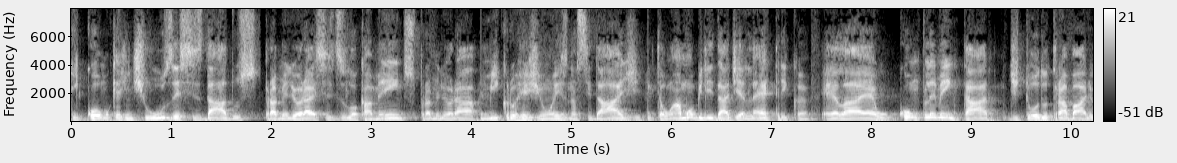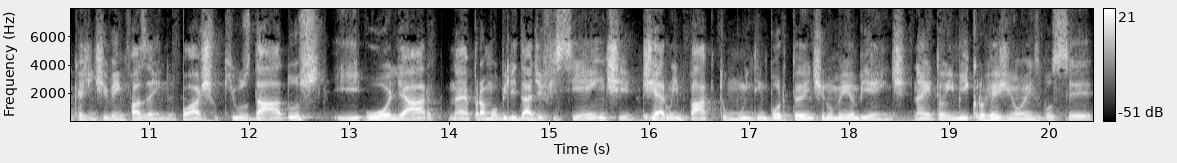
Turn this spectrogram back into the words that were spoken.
e como que a gente usa esses dados para melhorar esses deslocamentos, para melhorar micro-regiões na cidade. Então, a mobilidade elétrica, ela é o complementar de todo o trabalho que a gente vem fazendo. Eu acho que os dados e o o olhar né, para a mobilidade eficiente gera um impacto muito importante no meio ambiente. Né? Então, em micro-regiões, você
